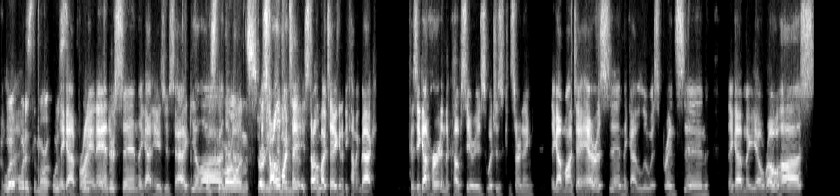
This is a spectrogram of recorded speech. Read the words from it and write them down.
They what got- what is the Mar? What is They got Brian Anderson. They got Jesus Aguilar. What's the they got- Marlins starting? Is Starlin Marte is Starlin Marte going to be coming back? Because he got hurt in the Cubs series, which is concerning. They got Monte Harrison. They got Lewis Brinson. They got Miguel Rojas.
